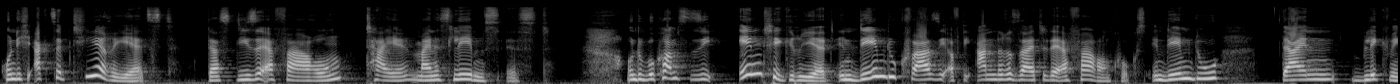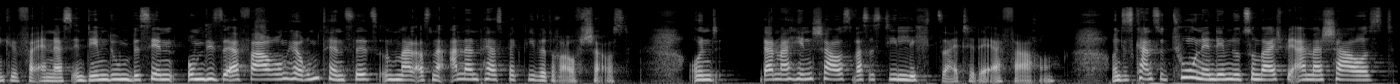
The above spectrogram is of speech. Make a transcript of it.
und ich akzeptiere jetzt, dass diese Erfahrung Teil meines Lebens ist. Und du bekommst sie integriert, indem du quasi auf die andere Seite der Erfahrung guckst, indem du deinen Blickwinkel veränderst, indem du ein bisschen um diese Erfahrung herumtänzelst und mal aus einer anderen Perspektive drauf schaust. Und dann mal hinschaust, was ist die Lichtseite der Erfahrung. Und das kannst du tun, indem du zum Beispiel einmal schaust,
